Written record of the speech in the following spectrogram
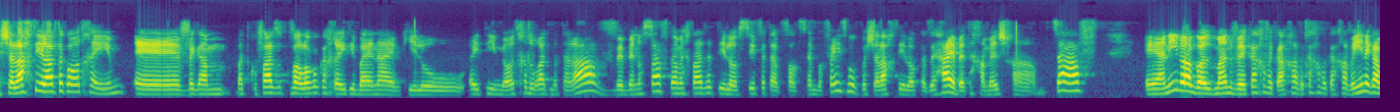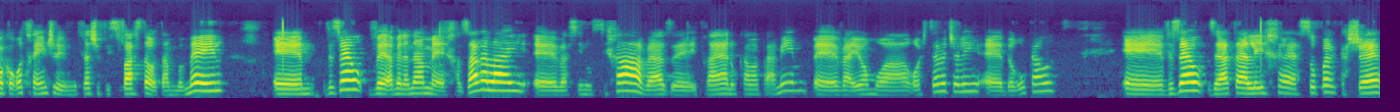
שלחתי אליו את הקורות חיים, וגם בתקופה הזאת כבר לא כל כך ראיתי בעיניים, כאילו הייתי מאוד חדורת מטרה, ובנוסף גם החלטתי להוסיף את המפרסם בפייסבוק, ושלחתי לו כזה, היי, בטח המייל שלך מוצף, אני נועה גולדמן, וככה וככה וככה וככה, והנה גם הקורות חיים שלי, במקרה שפספסת אותם במייל, אמ, וזהו, והבן אדם אה, חזר אליי, אה, ועשינו שיחה, ואז אה, התראיינו כמה פעמים, והיום הוא הראש צוות שלי ברוקאוט, וזהו, זה היה תהליך סופר קשה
